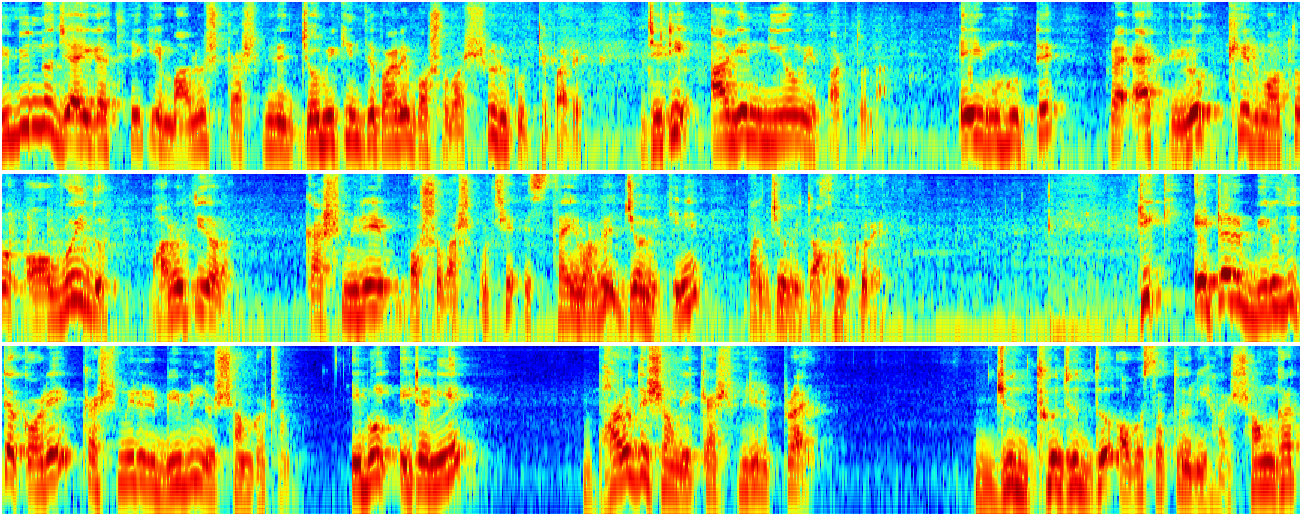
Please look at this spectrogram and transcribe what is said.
বিভিন্ন জায়গা থেকে মানুষ কাশ্মীরের জমি কিনতে পারে, বসবাস শুরু করতে পারে, যেটি আগের নিয়মে পারত না। এই মুহূর্তে প্রায় এক লক্ষের মতো অবৈধ ভারতীয়রা কাশ্মীরে বসবাস করছে, স্থায়ীভাবে জমি কিনে বা জমি দখল করে। ঠিক এটার বিরোধিতা করে কাশ্মীরের বিভিন্ন সংগঠন এবং এটা নিয়ে ভারতের সঙ্গে কাশ্মীরের প্রায় যুদ্ধ যুদ্ধ অবস্থা তৈরি হয়, সংঘাত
